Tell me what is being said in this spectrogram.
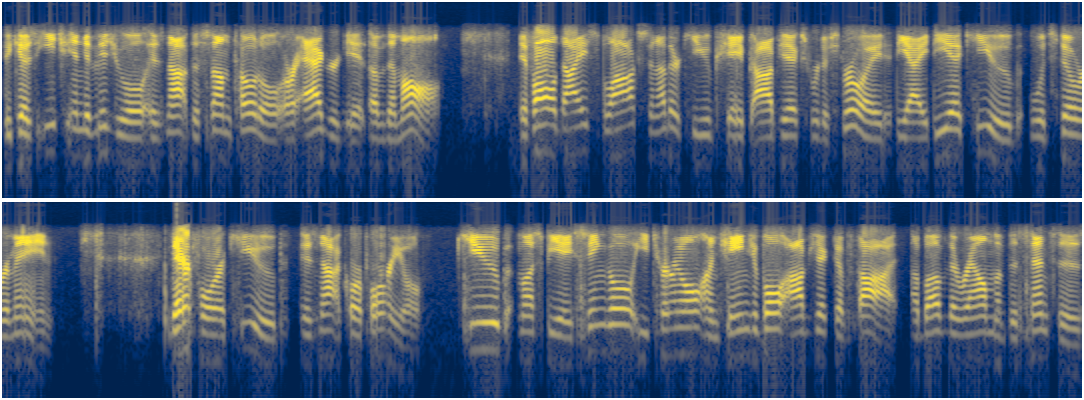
because each individual is not the sum total or aggregate of them all. If all dice, blocks, and other cube shaped objects were destroyed, the idea cube would still remain. Therefore, a cube is not corporeal cube must be a single, eternal, unchangeable object of thought above the realm of the senses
